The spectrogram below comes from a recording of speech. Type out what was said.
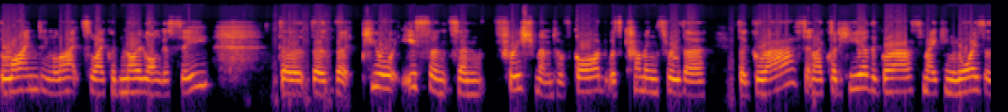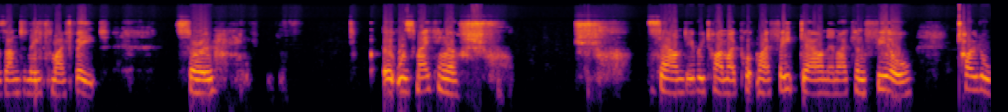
blinding light so I could no longer see the the, the pure essence and freshment of God was coming through the the grass and I could hear the grass making noises underneath my feet. So it was making a sound every time I put my feet down and I can feel total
